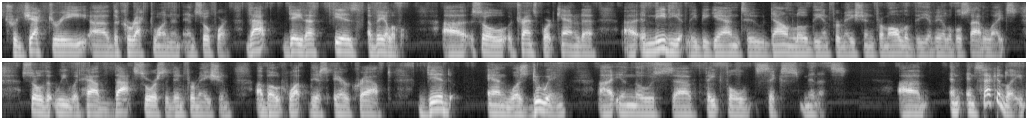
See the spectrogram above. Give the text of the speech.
trajectory uh, the correct one, and, and so forth? That data is available. Uh, so Transport Canada uh, immediately began to download the information from all of the available satellites so that we would have that source of information about what this aircraft did and was doing uh, in those uh, fateful six minutes. Uh, and, and secondly,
